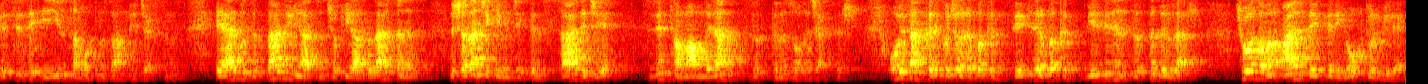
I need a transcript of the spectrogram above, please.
ve siz de iyi insan olduğunuzu anlayacaksınız. Eğer bu zıtlar dünyasını çok iyi algılarsanız dışarıdan çekebilecekleriniz sadece sizi tamamlayan zıttınız olacaktır. O yüzden karı kocalara bakın, sevgilere bakın. Birbirinin zıttıdırlar. Çoğu zaman aynı zevkleri yoktur bile.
